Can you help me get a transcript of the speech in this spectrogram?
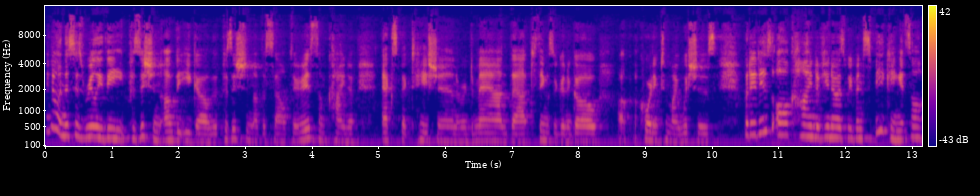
You know, and this is really the position of the ego, the position of the self. There is some kind of expectation or demand that things are going to go uh, according to my wishes. But it is all kind of, you know, as we've been speaking, it's all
